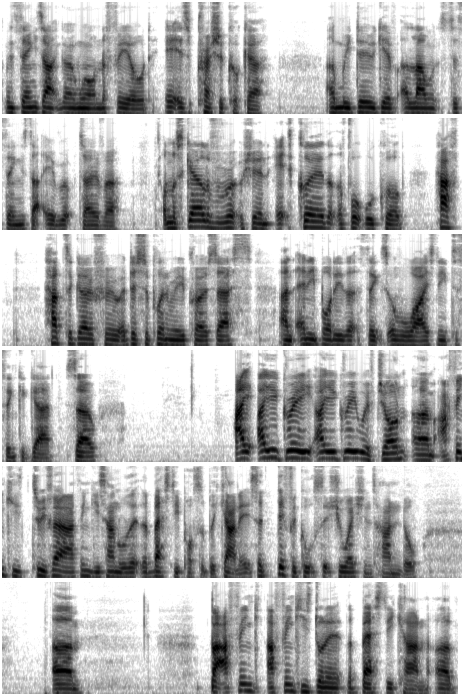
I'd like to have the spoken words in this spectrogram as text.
when things aren't going well on the field, it is a pressure cooker, and we do give allowance to things that erupt over. On the scale of eruption, it's clear that the football club have had to go through a disciplinary process, and anybody that thinks otherwise need to think again. So I, I agree. I agree with John. Um, I think he's to be fair. I think he's handled it the best he possibly can. It's a difficult situation to handle. Um, but I think I think he's done it the best he can. Um,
